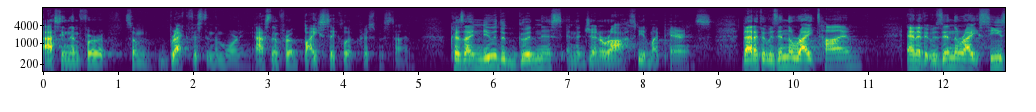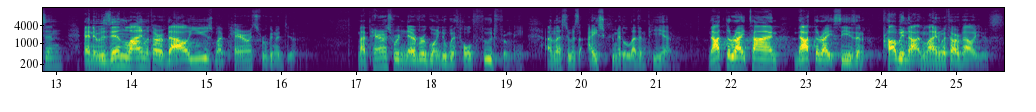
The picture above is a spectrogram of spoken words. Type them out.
asking them for some breakfast in the morning, asking them for a bicycle at Christmas time. Because I knew the goodness and the generosity of my parents, that if it was in the right time, and if it was in the right season, and it was in line with our values, my parents were going to do it. My parents were never going to withhold food from me unless it was ice cream at 11 p.m. Not the right time, not the right season, probably not in line with our values.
